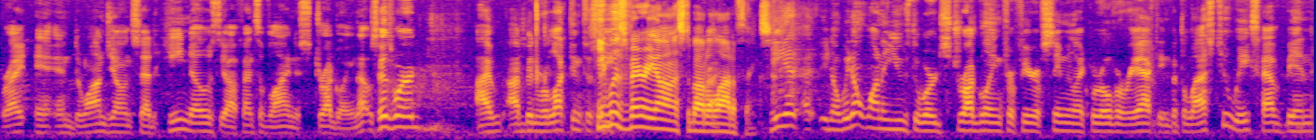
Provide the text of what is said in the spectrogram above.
right? And, and Dawand Jones said he knows the offensive line is struggling. That was his word. I've, I've been reluctant to say He was very honest about Right. a lot of things. He, uh, you know, we don't want to use the word struggling for fear of seeming like we're overreacting, but the last two weeks have been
